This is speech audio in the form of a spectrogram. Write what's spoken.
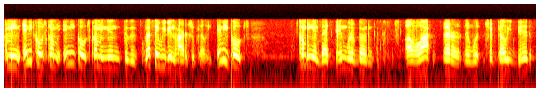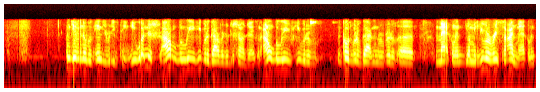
I mean any coach coming any coach coming into the let's say we didn't hire Chip Kelly, any coach coming in back then would have done a lot better than what Chip Kelly did. Given it was Andy Reid's team, he wouldn't. Have, I don't believe he would have got rid of DeSean Jackson. I don't believe he would have. The coach would have gotten rid of uh, Maclin. I mean, he would have re-signed Maclin.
